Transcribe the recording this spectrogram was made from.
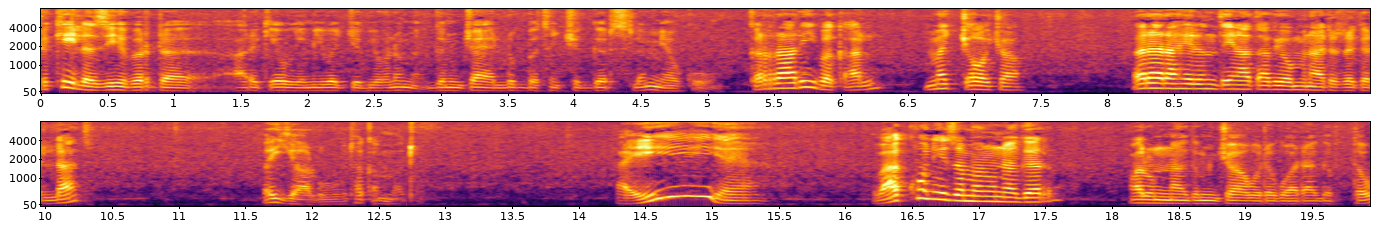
ልኬ ለዚህ ብርድ አረቄው የሚበጅ ቢሆንም ግምጃ ያሉበትን ችግር ስለሚያውቁ ቅራሪ በቃል መጫወቻ እረ ራሄልን ጤና ጣቢያው ምን አደረገላት እያሉ ተቀመጡ። አይ እባክዎን የዘመኑ ነገር አሉና ግምጃ ወደ ጓዳ ገብተው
